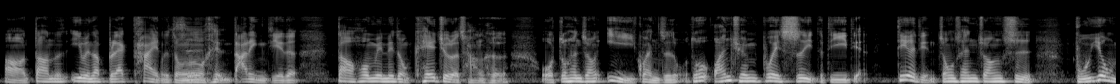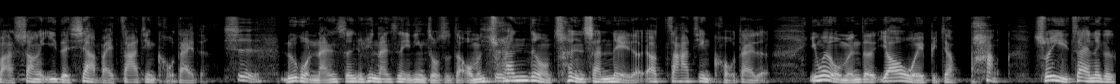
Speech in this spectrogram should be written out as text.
哦，到那 even 到 black tie 那种那种很打领结的，到后面那种 casual 的场合，我中山装一以贯之，我都完全不会失礼的。第一点。第二点，中山装是不用把上衣的下摆扎进口袋的。是，如果男生，有些男生一定都知道，我们穿这种衬衫类的要扎进口袋的，因为我们的腰围比较胖，所以在那个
